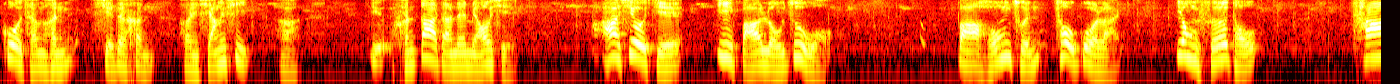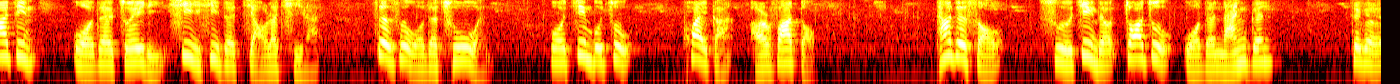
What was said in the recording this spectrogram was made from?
过程很写的很很详细啊，有很大胆的描写。阿秀姐一把搂住我。把红唇凑过来，用舌头插进我的嘴里，细细的嚼了起来。这是我的初吻，我禁不住快感而发抖。他的手使劲的抓住我的男根，这个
